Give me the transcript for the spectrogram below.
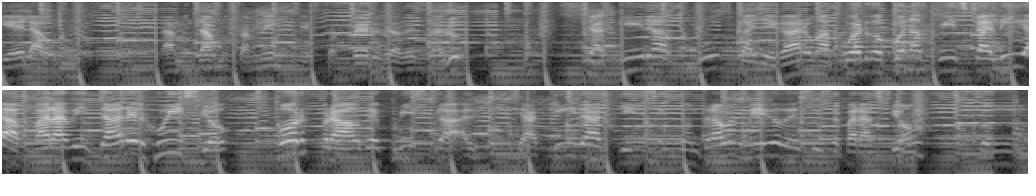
y el auto. Lamentamos también esta pérdida de salud. Shakira busca llegar a un acuerdo con la fiscalía para evitar el juicio por fraude fiscal. Shakira, quien se encontraba en medio de su separación con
